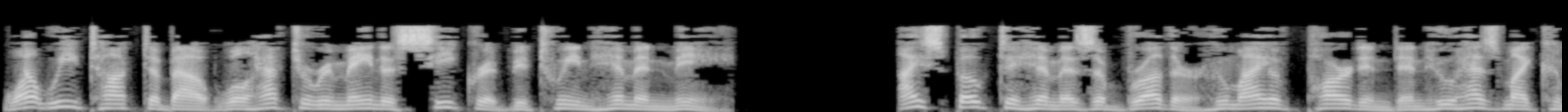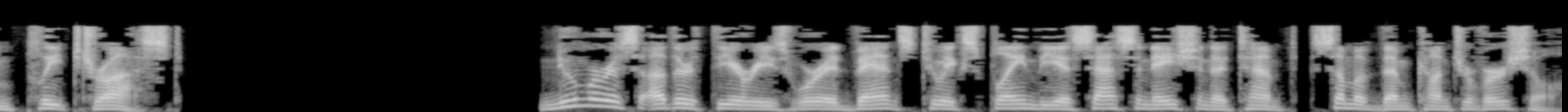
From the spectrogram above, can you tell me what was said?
"'What we talked about will have to remain a secret between him and me. I spoke to him as a brother whom I have pardoned and who has my complete trust." Numerous other theories were advanced to explain the assassination attempt, some of them controversial.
